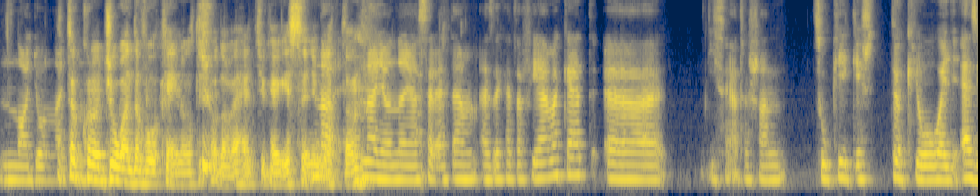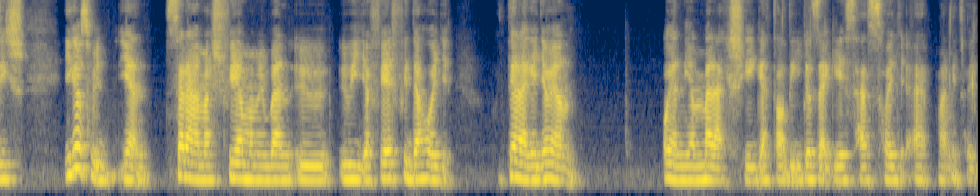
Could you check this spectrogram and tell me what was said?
nagyon-nagyon... Hát akkor a Joe and the Volcano-t is oda vehetjük egészen nyugodtan. Na, nagyon-nagyon szeretem ezeket a filmeket. Uh, iszonyatosan cukik, és tök jó, hogy ez is igaz, hogy ilyen szerelmes film, amiben ő, ő így a férfi, de hogy tényleg egy olyan olyan ilyen melegséget ad így az egészhez, hogy e, mármint, hogy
